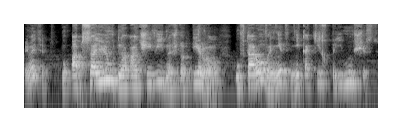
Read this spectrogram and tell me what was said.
Понимаете? Ну, абсолютно очевидно, что первому у второго нет никаких преимуществ.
